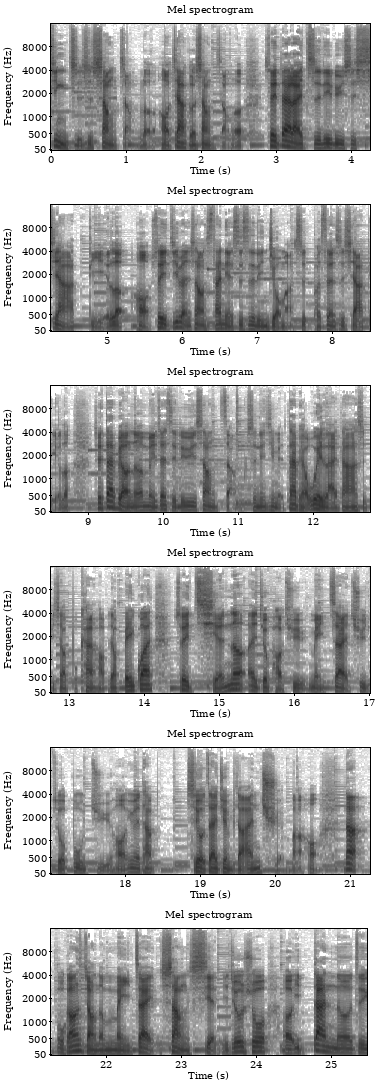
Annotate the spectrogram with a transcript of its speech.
净值是上涨了，哦，价格上涨了，所以带来殖利率是下跌了，哦，所以基本上三点四四零九嘛，是 percent 是下跌了，所以代表呢，美债殖利率上涨，十年期美代表未来大家是比较不看好，比较悲观，所以钱呢，哎，就跑去美债去做布局，哈，因为它。持有债券比较安全嘛，哈。那我刚刚讲的美债上限，也就是说，呃，一旦呢这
